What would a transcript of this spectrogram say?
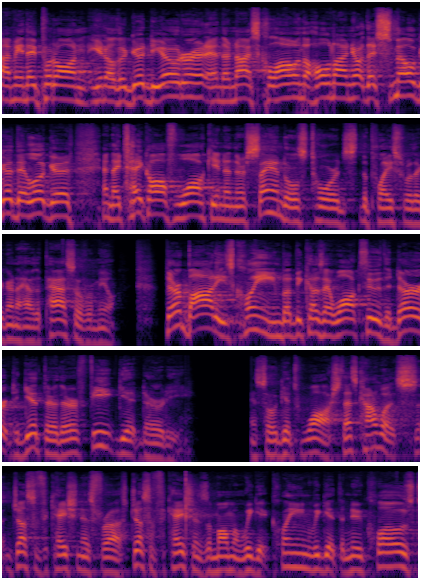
I mean, they put on, you know, their good deodorant and their nice cologne, the whole nine yards. They smell good, they look good, and they take off walking in their sandals towards the place where they're gonna have the Passover meal. Their body's clean, but because they walk through the dirt to get there, their feet get dirty. And so it gets washed. That's kind of what justification is for us. Justification is the moment we get clean, we get the new clothes,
